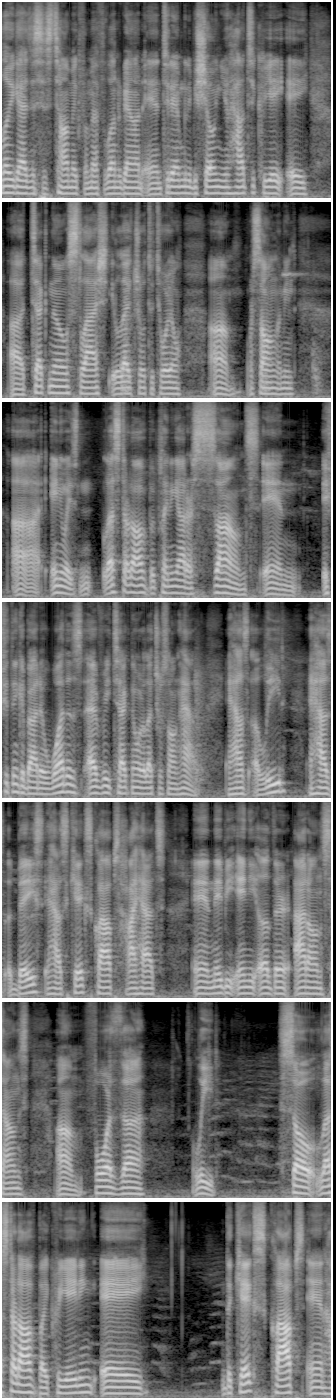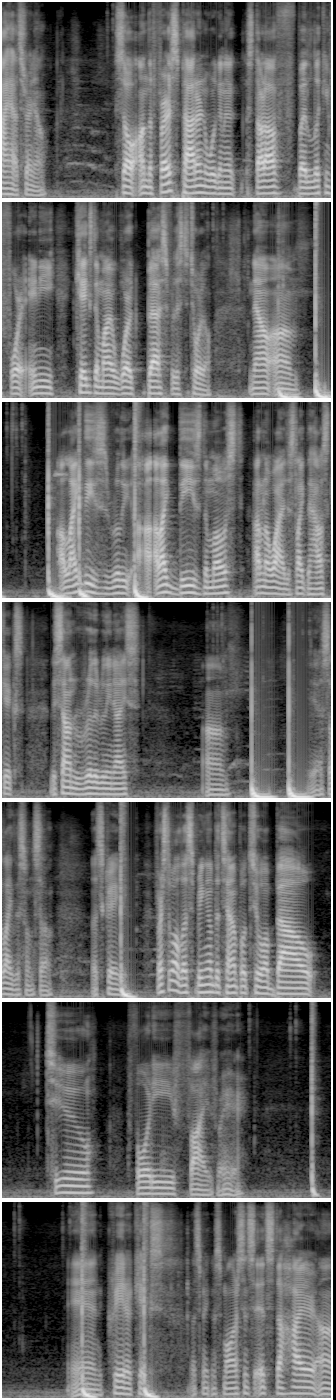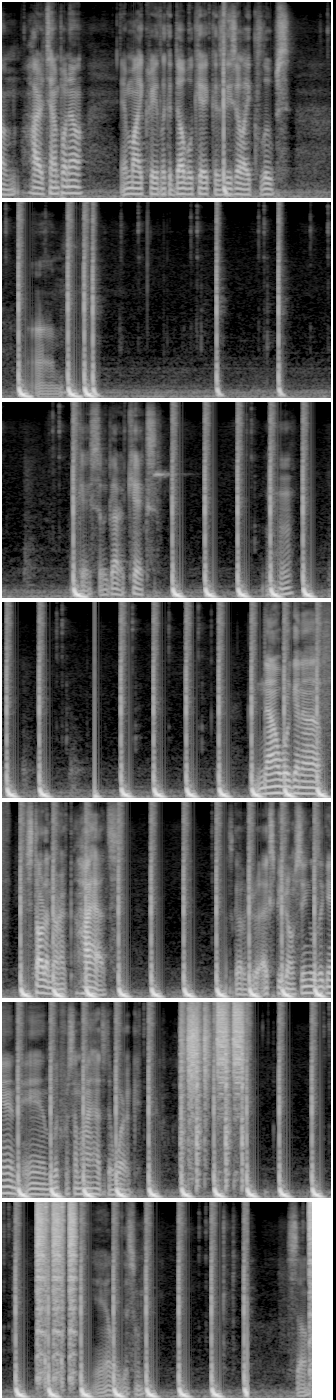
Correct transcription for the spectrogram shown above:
Hello you guys, this is Tomik from FL Underground and today I'm going to be showing you how to create a uh, techno slash electro tutorial um, or song I mean. Uh, anyways let's start off by planning out our sounds and if you think about it what does every techno or electro song have? It has a lead it has a bass it has kicks claps hi-hats and maybe any other add-on sounds um, for the lead so let's start off by creating a the kicks, claps, and hi-hats right now. So on the first pattern, we're gonna start off by looking for any kicks that might work best for this tutorial. Now, um, I like these really. I, like these the most. I don't know why. I just like the house kicks. They sound really, really nice. Um, yeah, so I like this one. So let's create First of all, let's bring up the tempo to about 245 right here. And create our kicks. Let's make them smaller since it's the higher um higher tempo now. It might create like a double kick because these are like loops. Um, okay, so we got our kicks. Now we're gonna start on our hi-hats. Let's go to XP drum singles again and look for some hi-hats that work. Yeah I like this one. So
